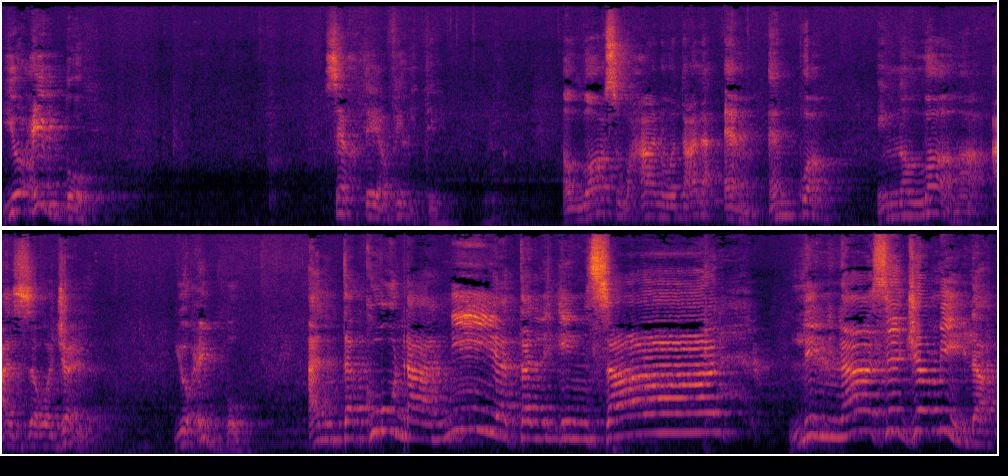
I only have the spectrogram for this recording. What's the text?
yuhibbu. Certes, en vérité, Allah subhanahu wa ta'ala aime. Aime quoi Inna Allah azza wa jal yuhibbu أن تكون نية الإنسان للناس جميلة.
